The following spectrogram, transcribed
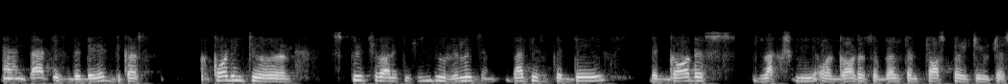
And that is the day because, according to our spirituality, Hindu religion, that is the day the goddess Lakshmi or goddess of wealth and prosperity, which is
